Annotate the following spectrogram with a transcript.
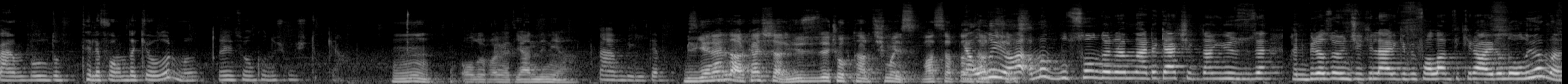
Ben buldum. Telefondaki olur mu? En son konuşmuştuk ya. Hmm, olur evet yendin ya. Ben bildim. Biz genelde arkadaşlar yüz yüze çok tartışmayız. WhatsApp'tan Ya tartışırız. oluyor ama bu son dönemlerde gerçekten yüz yüze hani biraz öncekiler gibi falan fikir ayrılığı oluyor ama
